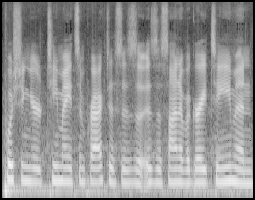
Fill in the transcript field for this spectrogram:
pushing your teammates in practice is a, is a sign of a great team and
